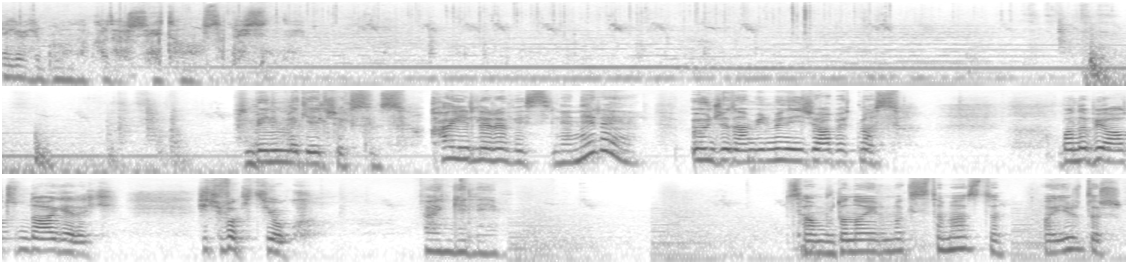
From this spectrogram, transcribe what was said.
Hilal'i bulana kadar şeytan olsa peşindeyim. Benimle geleceksiniz. Hayırlara vesile. Nereye? Önceden bilmen icap etmez. Bana bir hatun daha gerek. Hiç vakit yok. Ben geleyim. Sen buradan ayrılmak istemezdin. Hayırdır?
